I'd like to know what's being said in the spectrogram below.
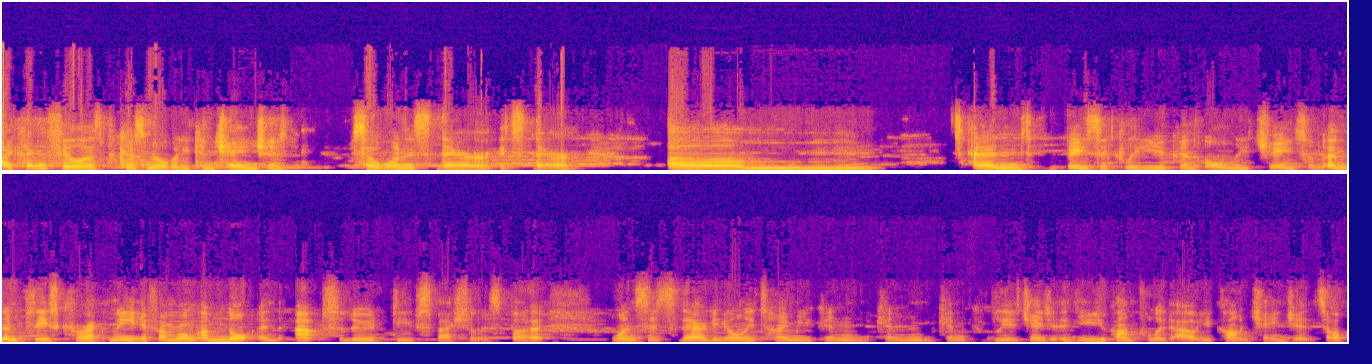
I kind of feel it's because nobody can change it. So when it's there, it's there. Um, and basically, you can only change them. And, and please correct me if I'm wrong. I'm not an absolute deep specialist, but once it's there, the only time you can can can completely change it, you can't pull it out. You can't change it. So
